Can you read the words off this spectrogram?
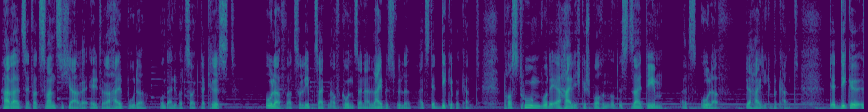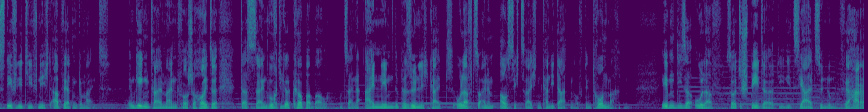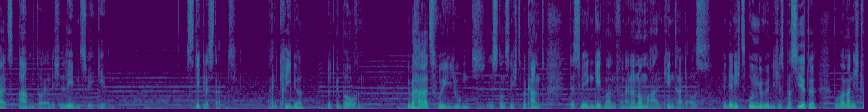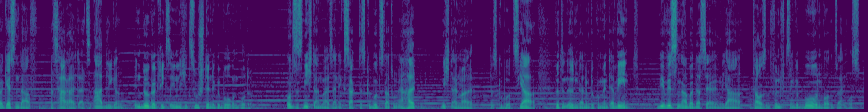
Haralds etwa 20 Jahre älterer Halbbruder und ein überzeugter Christ. Olaf war zu Lebzeiten aufgrund seiner Leibesfülle als der Dicke bekannt. Posthum wurde er heilig gesprochen und ist seitdem als Olaf der Heilige bekannt. Der Dicke ist definitiv nicht abwertend gemeint. Im Gegenteil meinen Forscher heute, dass sein wuchtiger Körperbau und seine einnehmende Persönlichkeit Olaf zu einem aussichtsreichen Kandidaten auf den Thron machten. Eben dieser Olaf sollte später die Initialzündung für Haralds abenteuerlichen Lebensweg geben. Stiklestad. Ein Krieger wird geboren. Über Haralds frühe Jugend ist uns nichts bekannt, deswegen geht man von einer normalen Kindheit aus, in der nichts Ungewöhnliches passierte, wobei man nicht vergessen darf, dass Harald als Adliger in bürgerkriegsähnliche Zustände geboren wurde. Uns ist nicht einmal sein exaktes Geburtsdatum erhalten. Nicht einmal das Geburtsjahr wird in irgendeinem Dokument erwähnt. Wir wissen aber, dass er im Jahr 1015 geboren worden sein muss.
